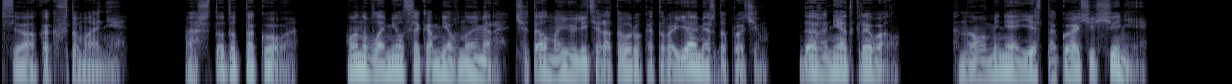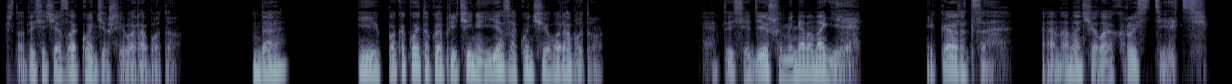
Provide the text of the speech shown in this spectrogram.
Все как в тумане. А что тут такого? Он вломился ко мне в номер, читал мою литературу, которую я, между прочим, даже не открывал. Но у меня есть такое ощущение, что ты сейчас закончишь его работу. Да? И по какой такой причине я закончу его работу? Ты сидишь у меня на ноге. И кажется, она начала хрустеть.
